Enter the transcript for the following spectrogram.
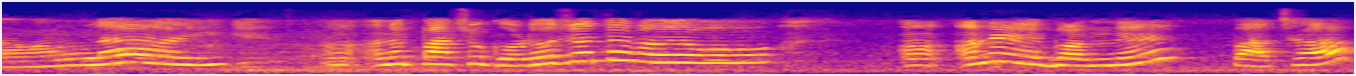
આમ લાવી અને પાછો ઘોડો જતો રહ્યો. અને એ બંને પાછા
